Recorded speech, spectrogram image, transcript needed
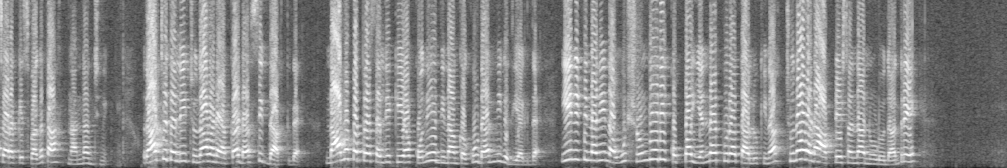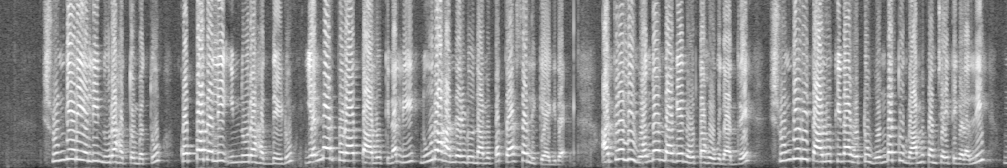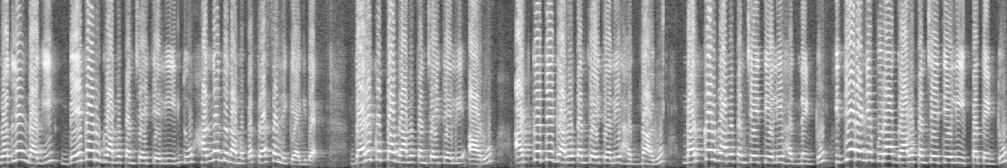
ಸಮಾಚಾರಕ್ಕೆ ಸ್ವಾಗತ, ನಂದಾಂಜಿನಿ. ರಾಜ್ಯದಲ್ಲಿ ಚುನಾವಣೆ ಅಖಾಡ ಸಿದ್ಧ ಆಗ್ತಿದೆ ನಾಮಪತ್ರ ಸಲ್ಲಿಕೆಯ ಕೊನೆಯ ದಿನಾಂಕ ಕೂಡ ನಿಗದಿಯಾಗಿದೆ. ಈ ನಿಟ್ಟಿನಲ್ಲಿ ನಾವು ಶೃಂಗೇರಿ ಕೊಪ್ಪ ಎನ್ಆರ್ಪುರ ತಾಲೂಕಿನ ಚುನಾವಣಾ ಅಪ್ಡೇಟ್ಸ್ ಅನ್ನ ನೋಡೋದಾದ್ರೆ, ಶೃಂಗೇರಿಯಲ್ಲಿ ನೂರ ಹತ್ತೊಂಬತ್ತು, ಕೊಪ್ಪದಲ್ಲಿ ಇನ್ನೂರ ಹದಿನೇಳು ಎನ್ಆರ್ಪುರ ತಾಲೂಕಿನಲ್ಲಿ ನೂರ ಹನ್ನೆರಡು ನಾಮಪತ್ರ ಸಲ್ಲಿಕೆಯಾಗಿದೆ. ಅದರಲ್ಲಿ ಒಂದೊಂದಾಗೆ ನೋಡ್ತಾ ಹೋಗೋದಾದ್ರೆ ಶೃಂಗೇರಿ ತಾಲೂಕಿನ ಒಟ್ಟು ಒಂಬತ್ತು ಗ್ರಾಮ ಪಂಚಾಯಿತಿಗಳಲ್ಲಿ ಮೊದಲನೇದಾಗಿ ಬೇಗಾರು ಗ್ರಾಮ ಪಂಚಾಯಿತಿಯಲ್ಲಿ ಇಂದು ಹನ್ನೊಂದು ನಾಮಪತ್ರ ಸಲ್ಲಿಕೆಯಾಗಿದೆ. ದರೆಕೊಪ್ಪ ಗ್ರಾಮ ಪಂಚಾಯಿತಿಯಲ್ಲಿ ಆರು ಅಟ್ಕತೆ ಗ್ರಾಮ ಪಂಚಾಯಿತಿಯಲ್ಲಿ ಹದಿನಾರು, ಮರ್ಕಲ್ ಗ್ರಾಮ ಪಂಚಾಯಿತಿಯಲ್ಲಿ ಹದಿನೆಂಟು, ವಿದ್ಯಾರಣ್ಯಪುರ ಗ್ರಾಮ ಪಂಚಾಯಿತಿಯಲ್ಲಿ ಇಪ್ಪತ್ತೆಂಟು,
